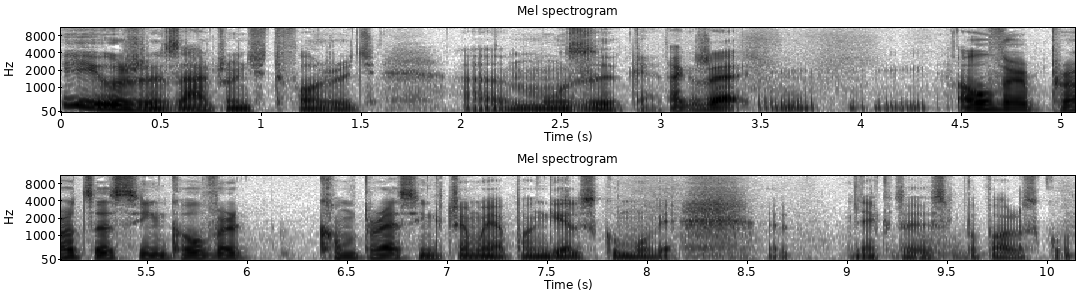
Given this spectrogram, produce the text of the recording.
i już zacząć tworzyć e, muzykę. Także over processing, over compressing, czemu ja po angielsku mówię? Jak to jest po polsku?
